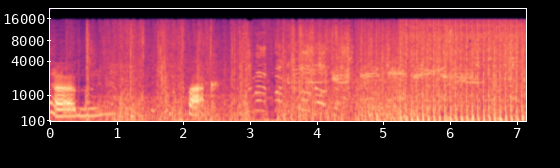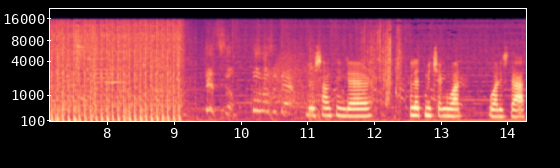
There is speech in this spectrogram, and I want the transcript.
Um. Fuck. There's something there. Let me check what what is that.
